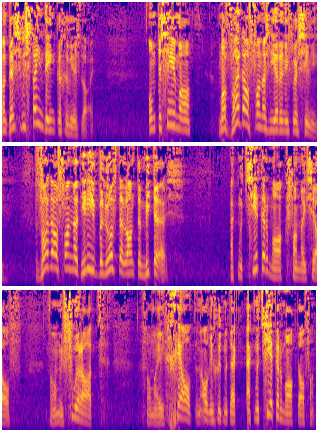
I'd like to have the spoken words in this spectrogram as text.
want dis woestijndenke gewees daai. om te sê, maar, maar wat daarvan as die Heere nie voorsien nie? Wat daarvan dat hierdie beloofde land een mythe is? Ek moet seker maak van myself, van my voorraad, van my geld en al die goed moet ek, ek moet seker maak daarvan.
